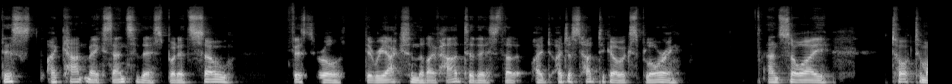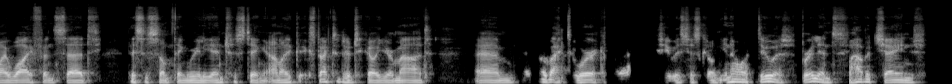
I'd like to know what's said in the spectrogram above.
this, I can't make sense of this, but it's so visceral, the reaction that I've had to this, that I, I just had to go exploring. And so I talked to my wife and said, this is something really interesting. And I expected her to go, you're mad. Um, go back to work. She was just going, you know what, do it. Brilliant. Have a change.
